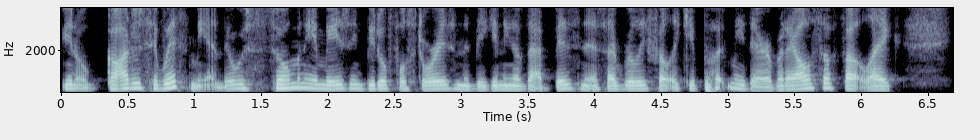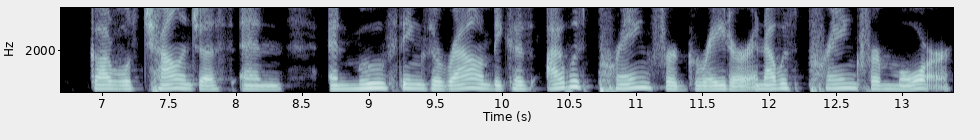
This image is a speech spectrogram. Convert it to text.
you know, God is with me. And there was so many amazing, beautiful stories in the beginning of that business. I really felt like he put me there. But I also felt like God will challenge us and and move things around because I was praying for greater and I was praying for more.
